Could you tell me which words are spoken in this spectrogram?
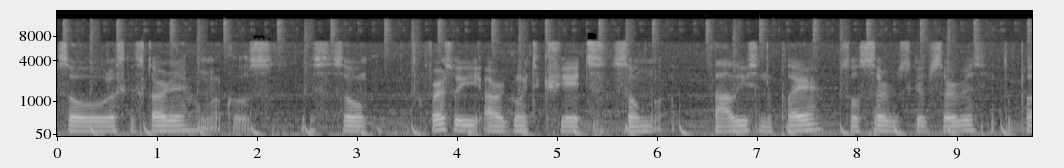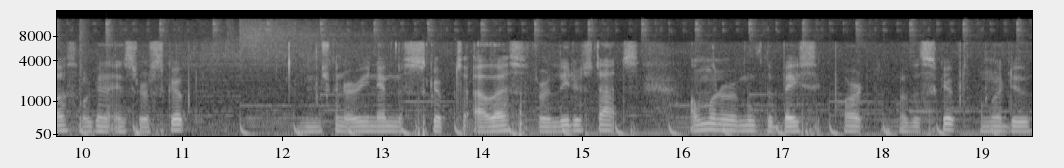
So let's get started. I'm gonna close this. So First we are going to create some values in the player. So server script service, hit the plus, we're going to insert a script. I'm just going to rename the script to ls for leader stats. I'm going to remove the basic part of the script. I'm going to do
